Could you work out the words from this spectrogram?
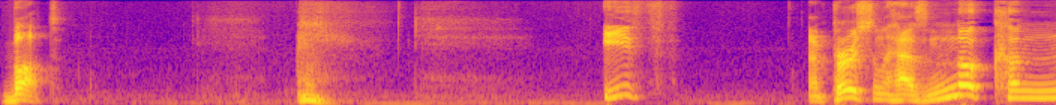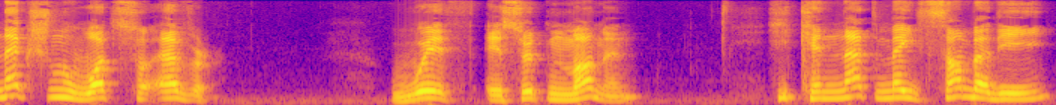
But if a person has no connection whatsoever with a certain moment, he cannot make somebody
